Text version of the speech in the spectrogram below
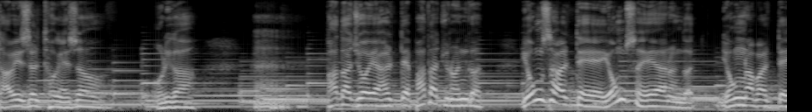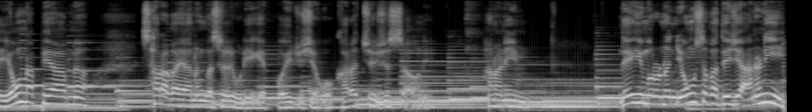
다윗을 통해서 우리가 받아주어야 할 때 받아주는 것, 용서할 때 용서해야 하는 것, 용납할 때 용납해야 하며 살아가야 하는 것을 우리에게 보여주시고 가르쳐 주셨사오니 하나님 내 힘으로는 용서가 되지 않으니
